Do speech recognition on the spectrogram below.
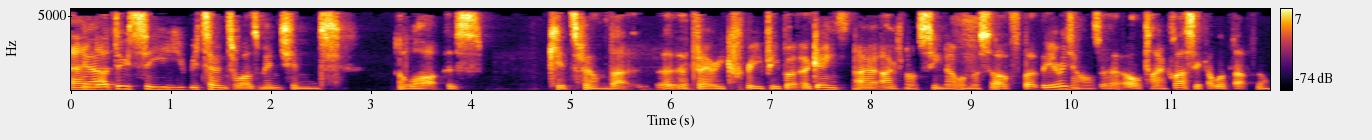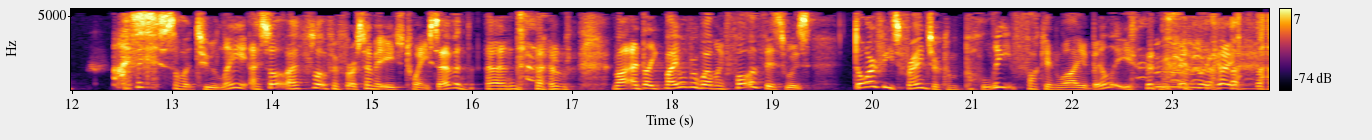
And yeah, uh, I do see Return to Oz mentioned a lot as kids' film that are very creepy. But again, I, I've not seen that one myself. But the original's an all-time classic. I love that film. I think I saw it too late. I saw I saw it for the first time at age twenty seven, and um, my like my overwhelming thought of this was Dorothy's friends are complete fucking liability. like how,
